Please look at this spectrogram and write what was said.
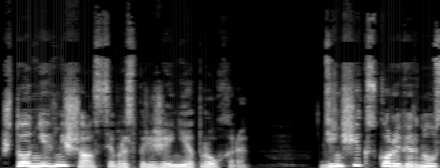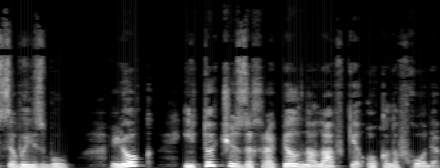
что он не вмешался в распоряжение Прохора. Денщик скоро вернулся в избу, лег и тотчас захрапел на лавке около входа.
